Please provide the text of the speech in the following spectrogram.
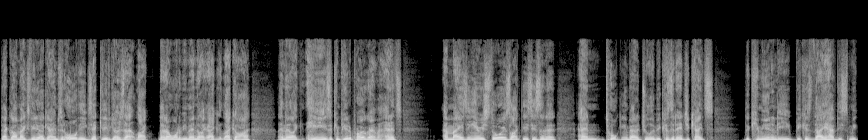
that guy makes video games and all the executive goes that like they don't want to be men They're like that, that guy. And they're like he is a computer programmer. And it's amazing hearing stories like this isn't it? And talking about it julie because it educates the community because they have this mi-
